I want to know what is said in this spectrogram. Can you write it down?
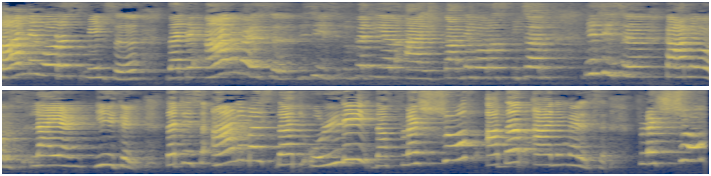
Carnivorous means uh, that animals, uh, this is, look at here, I carnivorous picture. This is uh, carnivores, lion, eagle. That is animals that only the flesh of other animals, flesh of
